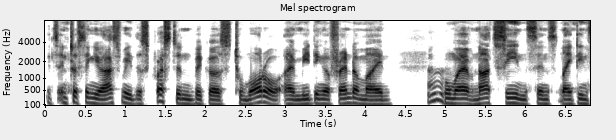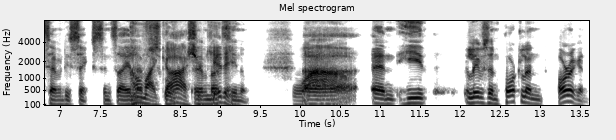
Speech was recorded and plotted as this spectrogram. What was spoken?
it's interesting you asked me this question because tomorrow I'm meeting a friend of mine Oh, whom I have not seen since 1976, since I left. Oh left my school. gosh, I have not kidding. seen him. wow. Uh, and he lives in Portland, Oregon,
